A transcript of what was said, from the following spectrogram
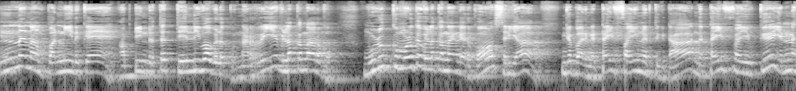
என்ன நான் பண்ணியிருக்கேன் அப்படின்றத தெளிவாக விளக்கும். நிறைய விளக்கம் தான் இருக்கும். முழுக்க முழுக்க விளக்கம் தாங்க இருக்கும். சரியா? இங்கே பாருங்க. டைப் ஃபைவ்னு எடுத்துக்கிட்டா இந்த டைப் ஃபைவ்க்கு என்ன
